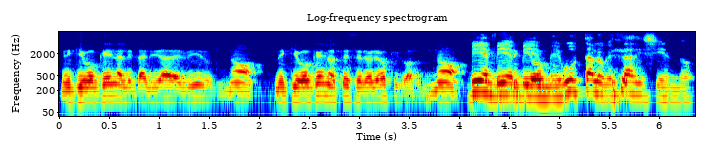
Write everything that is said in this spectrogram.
¿Me equivoqué en la letalidad del virus? No. ¿Me equivoqué en los test serológicos? No. Bien, bien, bien. Me gusta lo que estás diciendo.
